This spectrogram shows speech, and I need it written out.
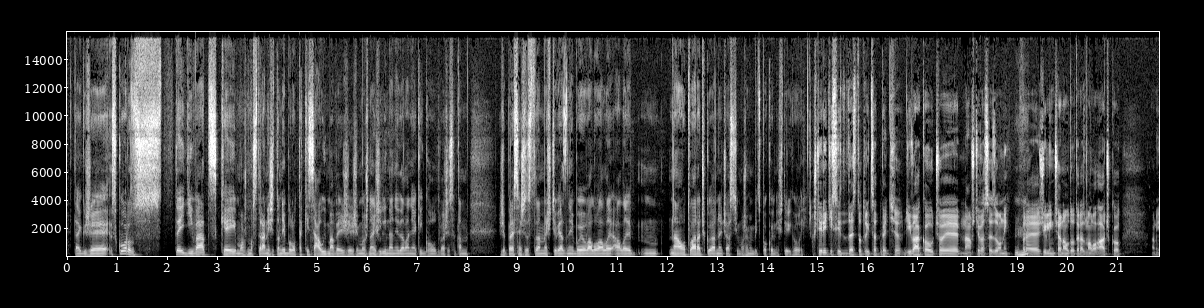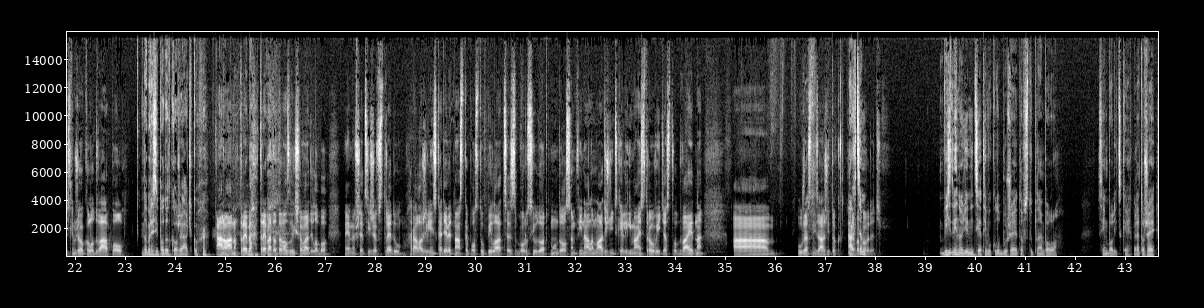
Takže skôr z tej diváckej možno strany, že to nebolo také zaujímavé, že, že možno aj Žilina nedala nejaký gól, dva, že sa tam že presne, že sa tam ešte viac nebojovalo, ale, ale na otváračku jarnej časti môžeme byť spokojní 4 góly. 4235 divákov, čo je návšteva sezóny mm-hmm. pre Žilinčanov, doteraz malo Ačko a myslím, že okolo 2,5 Dobre si podotkol, že Ačko. Áno, áno, treba, treba toto rozlišovať, lebo vieme všetci, že v stredu hrala Žilinská 19 postúpila cez Borussiu Dortmund do 8 finále Mládežníckej ligy majstrov, víťazstvo 2-1 a úžasný zážitok, a chcem povedať. Vyzdvihnúť iniciatívu klubu, že to vstupné bolo symbolické, pretože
